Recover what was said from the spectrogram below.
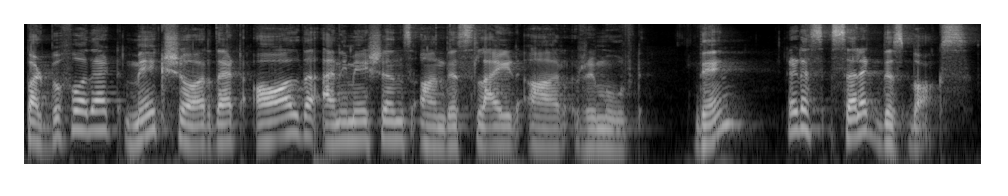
But before that, make sure that all the animations on this slide are removed. Then let us select this box.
